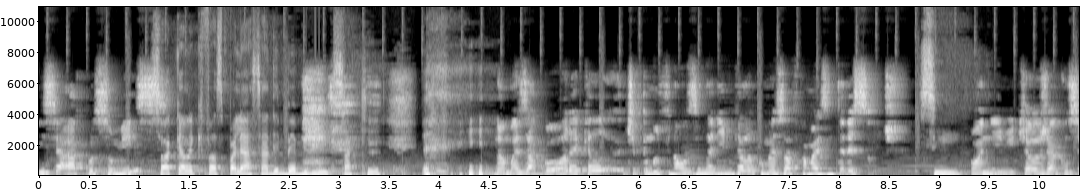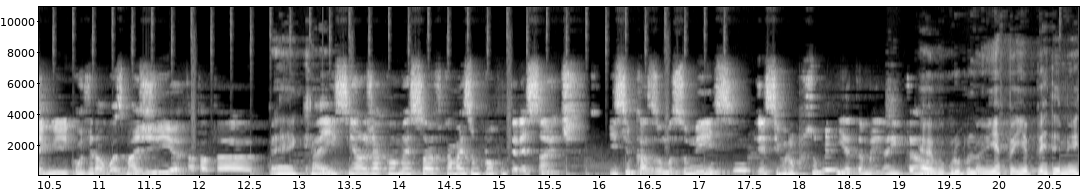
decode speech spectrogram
E se a Aqua sumisse. Só aquela que faz palhaçada e bebe muito saque. Não, mas agora é que ela. Tipo, no finalzinho do anime que ela começou a ficar mais interessante. Sim. O anime, que ela já consegue conjurar algumas magias, tá, tá, tá. É, cara. Aí sim ela já começou a ficar mais um pouco interessante. E se o Kazuma sumisse, esse grupo sumiria também, né? Então. É, o grupo não ia, ia perder meio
